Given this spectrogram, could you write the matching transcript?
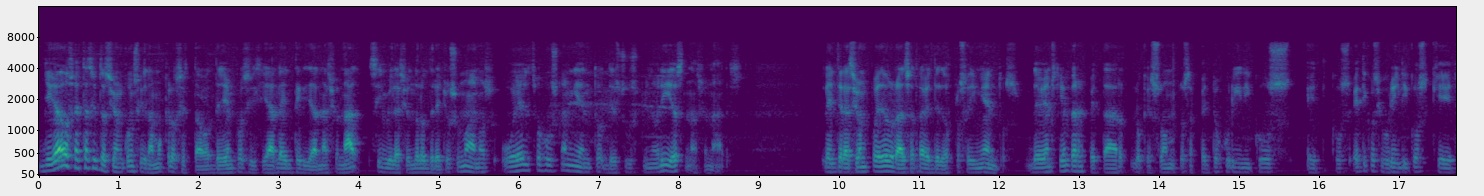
Llegados a esta situación, consideramos que los estados deben propiciar la integridad nacional sin violación de los derechos humanos o el sojuzgamiento de sus minorías nacionales. La integración puede lograrse a través de dos procedimientos. Deben siempre respetar lo que son los aspectos jurídicos, éticos, éticos y jurídicos que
